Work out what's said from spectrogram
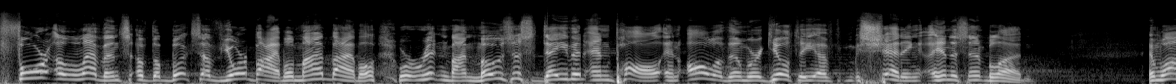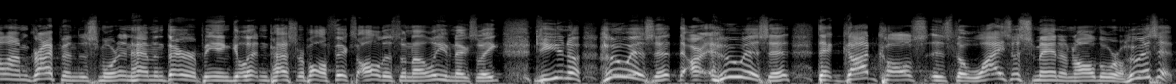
Four elevenths of the books of your Bible, my Bible, were written by Moses, David, and Paul, and all of them were guilty of shedding innocent blood. And while I'm griping this morning, having therapy, and letting Pastor Paul fix all this when I leave next week, do you know who is it? Who is it that God calls is the wisest man in all the world? Who is it?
